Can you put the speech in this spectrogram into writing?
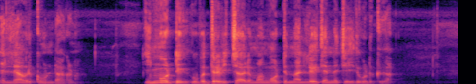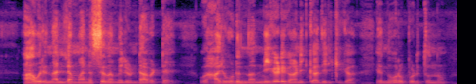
എല്ലാവർക്കും ഉണ്ടാകണം. ഇങ്ങോട്ട് ഉപദ്രവിച്ചാലും അങ്ങോട്ട് നല്ലത് തന്നെ ചെയ്തു കൊടുക്കുക. ആ ഒരു നല്ല മനസ്സ് നമ്മിലുണ്ടാവട്ടെ. ആരോടും നന്ദികേട് കാണിക്കാതിരിക്കുക എന്ന് ഓർമ്മപ്പെടുത്തുന്നു.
